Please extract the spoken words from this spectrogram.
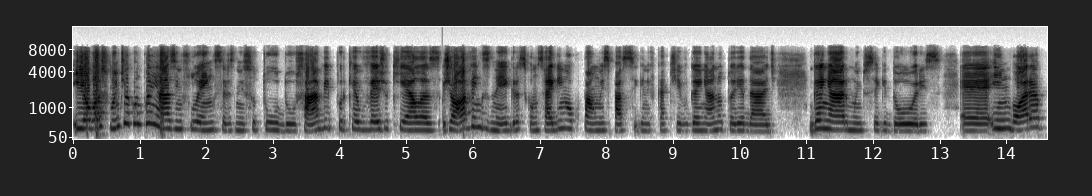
E eu gosto muito de acompanhar as influencers nisso tudo, sabe? Porque eu vejo que elas, jovens negras, conseguem ocupar um espaço significativo, ganhar notoriedade, ganhar muitos seguidores. É, e embora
